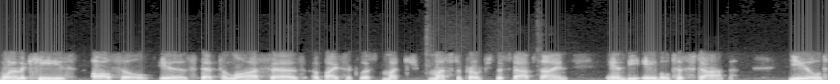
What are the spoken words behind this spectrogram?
one of the keys also is that the law says a bicyclist much, must approach the stop sign and be able to stop, yield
